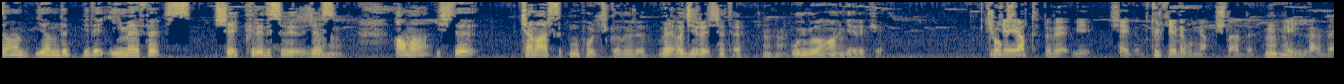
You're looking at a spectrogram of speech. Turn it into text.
sana yanında bir de IMF şey kredisi vereceğiz. Hı hı. Ama işte kemer sıkma politikaları ve acı reçete Hı hı. uygulaman gerekiyor. Çok Türkiye'ye sert. yaptıkları bir şeydi. Türkiye'de bunu yapmışlardı Hı hı. 50'lerde.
